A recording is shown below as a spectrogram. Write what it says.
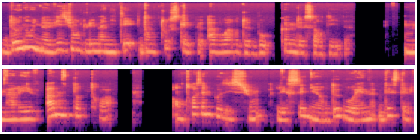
donnant une vision de l'humanité dans tout ce qu'elle peut avoir de beau comme de sordide. On arrive à mon top 3. En troisième position, Les Seigneurs de Bohème d'Estelle.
